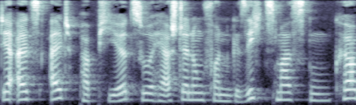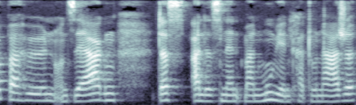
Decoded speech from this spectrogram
der als Altpapier zur Herstellung von Gesichtsmasken, Körperhöhlen und Särgen das alles nennt man Mumienkartonage,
